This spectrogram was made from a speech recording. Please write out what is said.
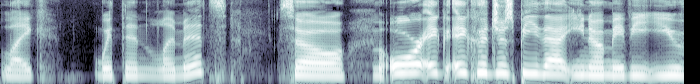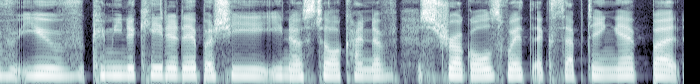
like within limits. So, or it, it could just be that you know maybe you've you've communicated it, but she you know still kind of struggles with accepting it. But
